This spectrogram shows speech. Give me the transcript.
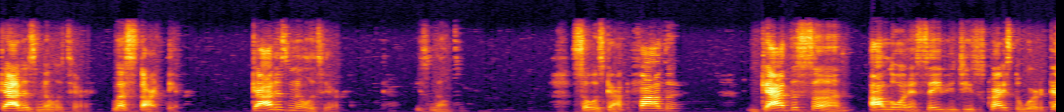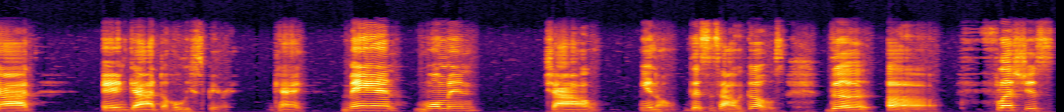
God is military. Let's start there. God is military. He's military. So is God the Father, God the Son, our Lord and Savior Jesus Christ, the Word of God, and God the Holy Spirit. Okay? Man, woman, child, you know, this is how it goes. The uh flesh is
